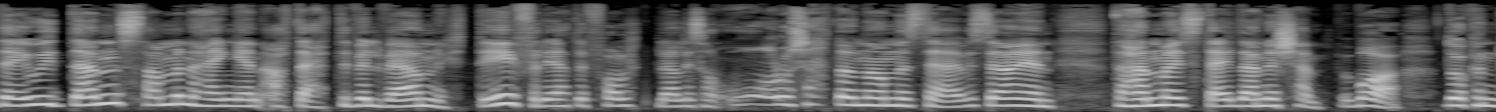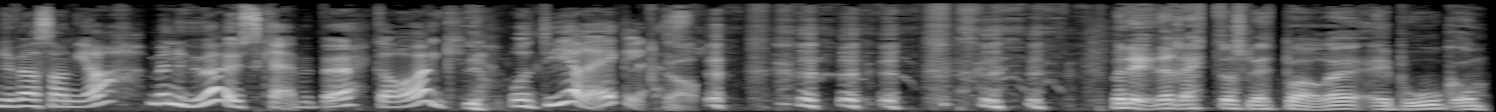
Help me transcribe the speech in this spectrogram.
det er jo i den sammenhengen at dette vil være nyttig, fordi at folk blir litt sånn 'Å, har sett den TV-serien? The Handmaid's Tale, den er kjempebra.' Da kan du være sånn 'Ja, men hun har jo skrevet bøker òg, og de har jeg lest'. Men er det rett og slett bare ei bok om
